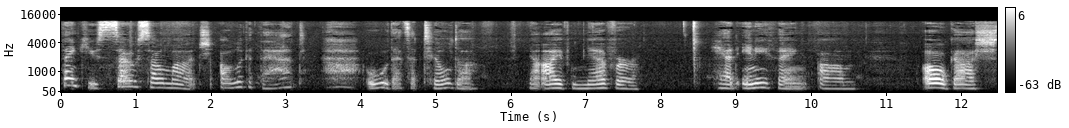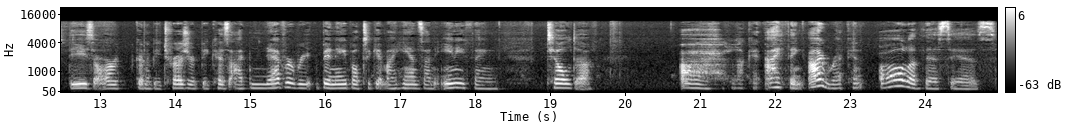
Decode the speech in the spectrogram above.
Thank you so, so much. Oh, look at that. oh, that's a Tilda. Now, I've never had anything. Um, oh gosh, these are going to be treasured because I've never been able to get my hands on anything Tilda. Oh, look at, I think, I reckon all of this is.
